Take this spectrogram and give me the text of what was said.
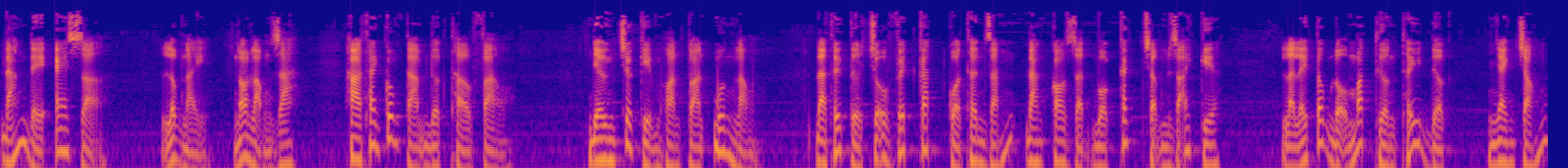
đáng để e sợ. Lúc này, nó lỏng ra. Hà Thanh cũng tạm được thở vào Nhưng chưa kịp hoàn toàn buông lỏng, Đã thấy từ chỗ vết cắt Của thân rắn đang co giật một cách chậm rãi kia. Là lấy tốc độ mắt thường thấy được, Nhanh chóng,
